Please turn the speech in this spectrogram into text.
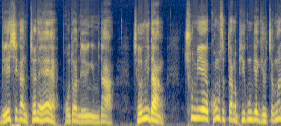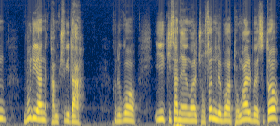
4시간 전에 보도한 내용입니다. 정의당 추미애 공소장 비공개 결정은 무리한 감축이다. 그리고 이 기사 내용을 조선일보와 동아일보에서도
